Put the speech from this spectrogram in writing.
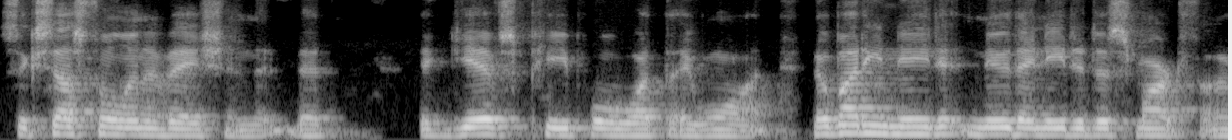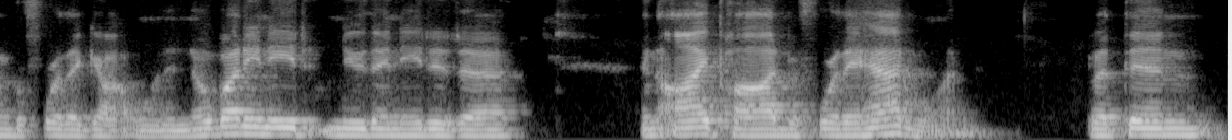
successful innovation that, that, that gives people what they want. Nobody needed, knew they needed a smartphone before they got one, and nobody need, knew they needed a, an iPod before they had one. But then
